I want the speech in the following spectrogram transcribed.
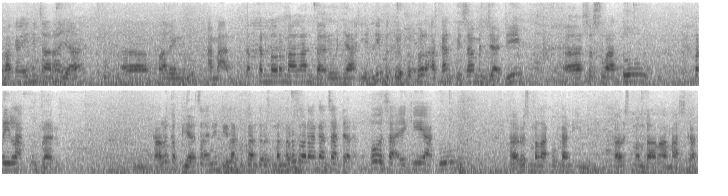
Maka ini cara yang uh, paling aman. Kenormalan barunya ini betul-betul akan bisa menjadi uh, sesuatu perilaku baru. Kalau kebiasaan ini dilakukan terus-menerus, orang akan sadar, oh saiki aku harus melakukan ini, harus membawa masker.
